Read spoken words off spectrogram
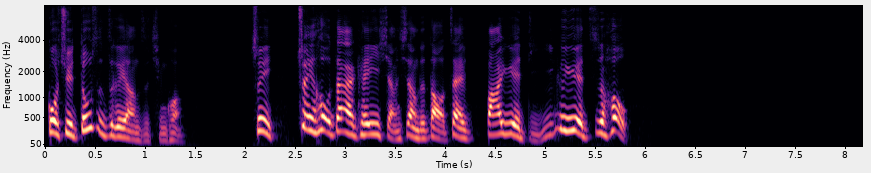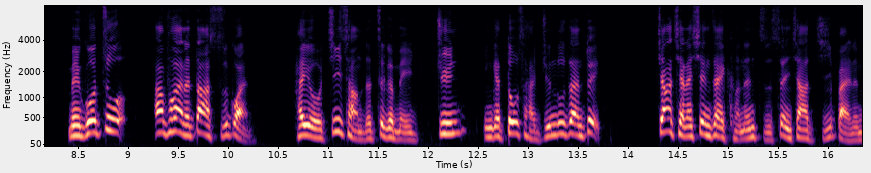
过去都是这个样子情况。所以最后大家可以想象得到，在八月底一个月之后，美国驻阿富汗的大使馆还有机场的这个美军，应该都是海军陆战队，加起来现在可能只剩下几百人，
